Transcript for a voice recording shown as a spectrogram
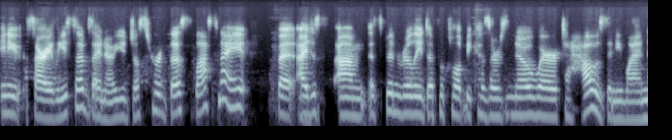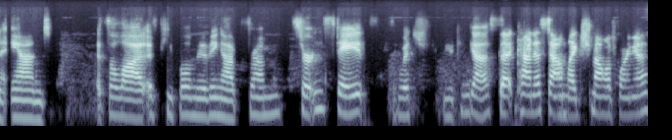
any sorry lee subs i know you just heard this last night but i just um it's been really difficult because there's nowhere to house anyone and it's a lot of people moving up from certain states which you can guess That kind of sound like Schmalifornia.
